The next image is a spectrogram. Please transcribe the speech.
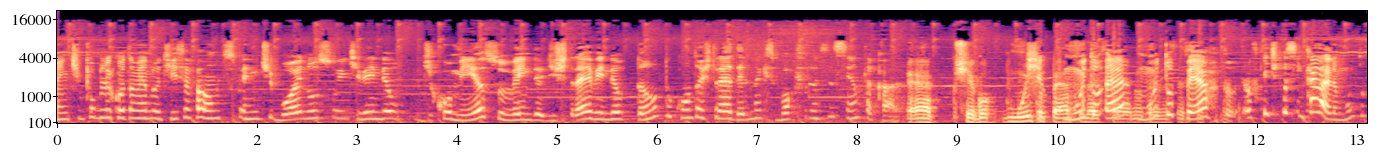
gente publicou também a notícia falando que o Super Meat Boy no Switch vendeu de começo, vendeu de estreia, vendeu tanto quanto a estreia dele no Xbox 360, cara. É, chegou muito Chegou perto muito, estreia é, muito 360. perto. Eu fiquei tipo assim, caralho, muito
